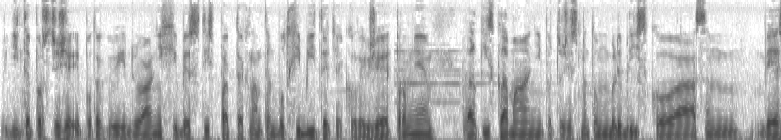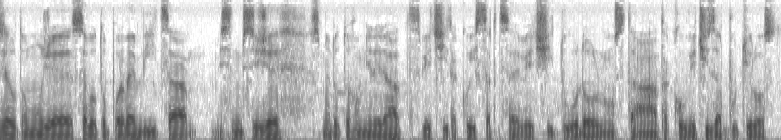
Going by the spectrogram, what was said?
vidíte prostě, že i po takových individuálních chybě z té Sparty, tak nám ten bod chybí teď. Jako. Takže pro mě velký zklamání, protože jsme tomu byli blízko a jsem věřil tomu, že se o to porvem víc a myslím si, že jsme do toho měli dát větší takový srdce, větší tu odolnost a takovou větší zaputilost.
